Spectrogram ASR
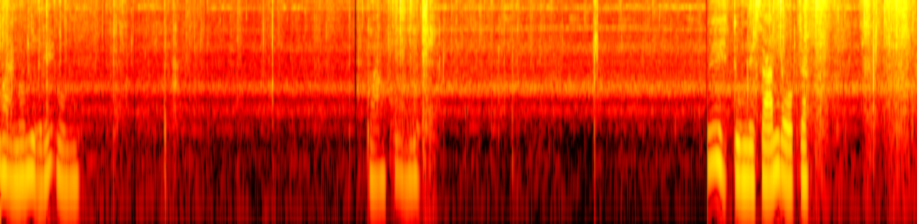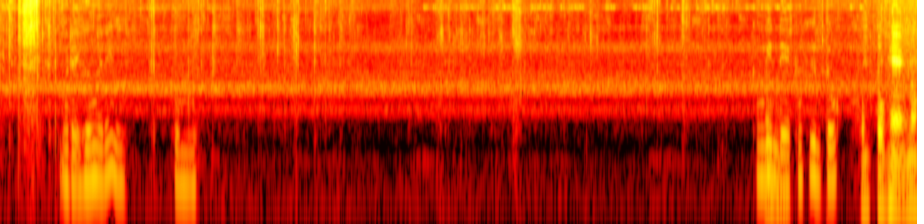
หวานมันมีเด้ผม กลางพงเลยเฮ้ยจุ่มในสามดอกจ้ะบ่ได้เฮิงเลยได้นี่ผมนี่กลางวินเดดกลางคืนตกฝนตกแห้งเนาะ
